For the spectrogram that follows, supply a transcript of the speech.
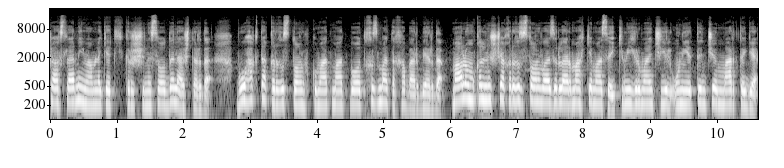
shaxslarning mamlakatga kirishini soddalashtirdi. Bu haqda qirg'iziston hukumat matbuot xizmati xabar berdi. Ma'lum qilinishicha qirg'iziston vazirlar mahkamasi ikki ming yigirmanchi yil o'n yettinchi martdagi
